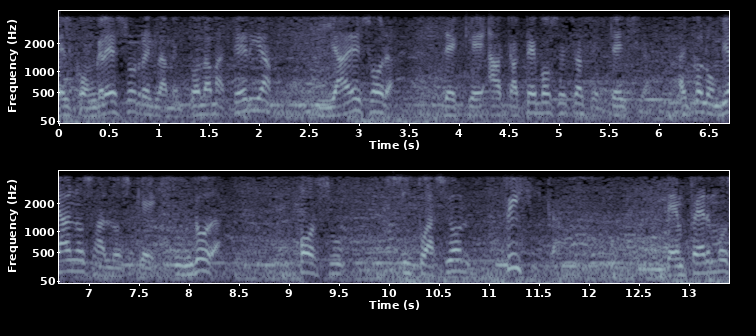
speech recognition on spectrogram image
el Congreso reglamentó la materia y ya es hora de que acatemos esa sentencia. Hay colombianos a los que, sin duda, por su situación física, de enfermos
